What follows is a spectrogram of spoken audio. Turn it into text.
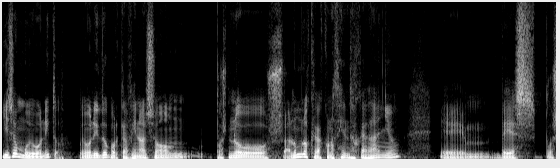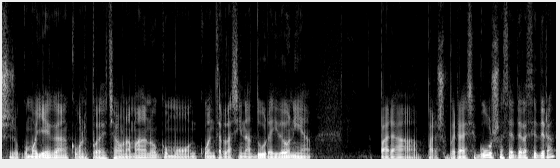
Y eso es muy bonito, muy bonito porque al final son pues, nuevos alumnos que vas conociendo cada año, eh, ves pues cómo llegan, cómo les puedes echar una mano, cómo encuentras la asignatura idónea para, superar ese curso, etcétera, etcétera.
